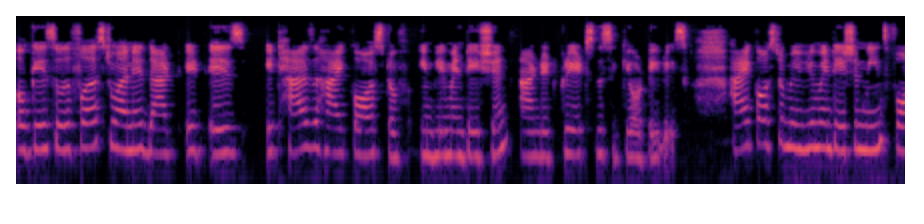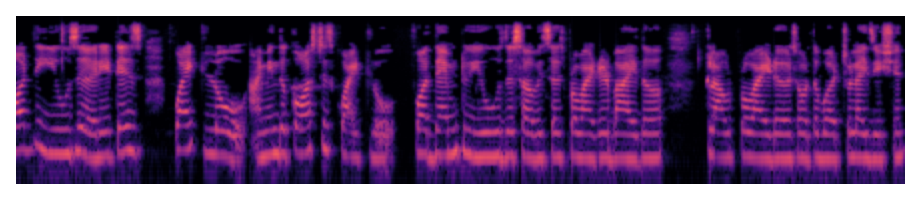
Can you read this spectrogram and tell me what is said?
Okay so the first one is that it is it has a high cost of implementation and it creates the security risk. High cost of implementation means for the user it is quite low. I mean the cost is quite low for them to use the services provided by the cloud providers or the virtualization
